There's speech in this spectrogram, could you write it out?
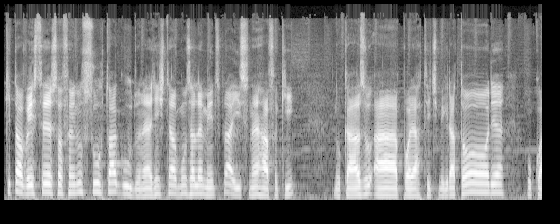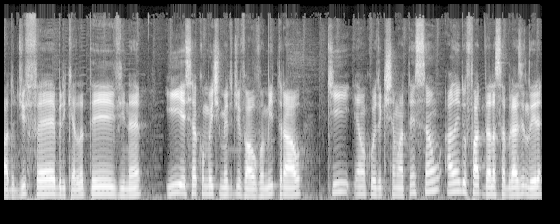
que talvez esteja sofrendo um surto agudo, né? A gente tem alguns elementos para isso, né, Rafa? Aqui, no caso, a poliartrite migratória, o quadro de febre que ela teve, né? e esse acometimento de válvula mitral, que é uma coisa que chama atenção, além do fato dela ser brasileira,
